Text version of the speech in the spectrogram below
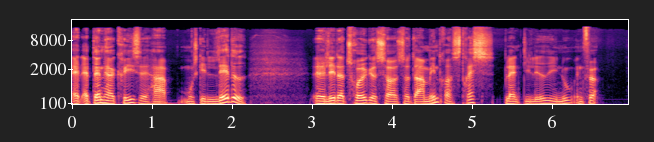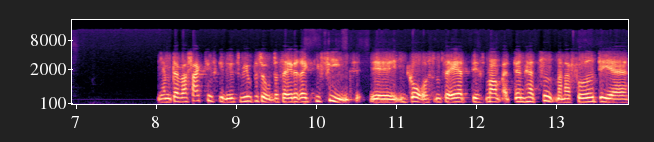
at, at den her krise har måske lettet øh, lidt af trykket, så, så der er mindre stress blandt de ledige nu end før? Jamen, der var faktisk en interviewperson, der sagde det rigtig fint øh, i går, som sagde, at det er som om, at den her tid, man har fået, det er,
